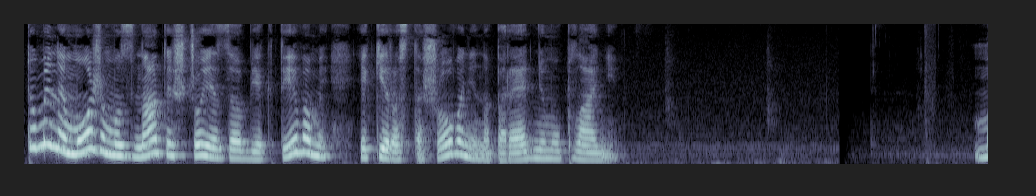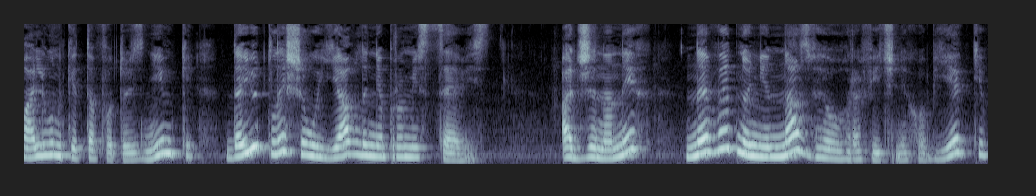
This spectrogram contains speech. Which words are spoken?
то ми не можемо знати, що є за об'єктивами, які розташовані на передньому плані. Малюнки та фотознімки дають лише уявлення про місцевість, адже на них не видно ні назв географічних об'єктів,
